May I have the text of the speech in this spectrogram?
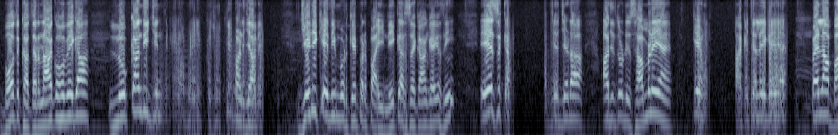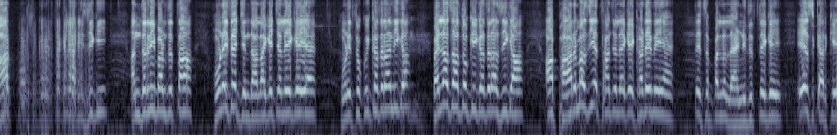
ਬਹੁਤ ਖਤਰਨਾਕ ਹੋਵੇਗਾ। ਲੋਕਾਂ ਦੀ ਜ਼ਿੰਦਗੀ ਆਪਣੀ ਕਸੂਤੀ ਬਣ ਜਾਵੇ ਜਿਹੜੀ ਕਿ ਇਹਦੀ ਮੁੜ ਕੇ ਭਰਪਾਈ ਨਹੀਂ ਕਰ ਸਕਾਂਗੇ ਅਸੀਂ। ਇਸ ਕਰ- ਅੱਜ ਜਿਹੜਾ ਅੱਜ ਤੁਹਾਡੇ ਸਾਹਮਣੇ ਹੈ ਕਿ ਆ ਕੇ ਚਲੇ ਗਏ ਹੈ। ਪਹਿਲਾਂ ਬਾਹਰ ਪੁਲਿਸ ਗੇਟ ਤੱਕ ਲਿਆਰੀ ਸੀਗੀ ਅੰਦਰ ਨਹੀਂ ਬਣ ਦਿੱਤਾ। ਹੁਣ ਇੱਥੇ ਜਿੰਦਾ ਲਾ ਕੇ ਚਲੇ ਗਏ ਹੈ ਹੁਣ ਇੱਥੋਂ ਕੋਈ ਖਤਰਾ ਨਹੀਂਗਾ। ਪਹਿਲਾਂ ਸਾਤੋਂ ਕੀ ਖਤਰਾ ਸੀਗਾ? ਆ ਫਾਰਮਾਸੀ ਹੱਥਾਂ 'ਚ ਲੈ ਕੇ ਖੜੇ ਨੇ ਆ ਤੇ ਇਸ ਪਹਿਲਾਂ ਲੈਣ ਨਹੀਂ ਦਿੱਤੇ ਗਏ। ਇਸ ਕਰਕੇ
